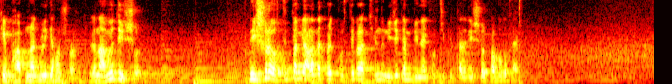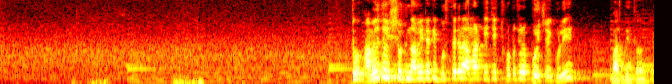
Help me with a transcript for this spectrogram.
সেই ভাবনাগুলিকে এখন সরাতে হবে কারণ আমিও তো ঈশ্বর। ঈশ্বরের অস্তিত্ব আমি আলাদা করে খুঁজতে পারছি কিন্তু নিজেকে আমি ডিনাই করছি, কিন্তু তাহলে ঈশ্বর পাবো কোথায়? তো আমি তো ঈশ্বর, কিন্তু আমি এটাকে বুঝতে গেলে আমাকে এই যে ছোট ছোট পরিচয়গুলি বাদ দিতে হবে।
